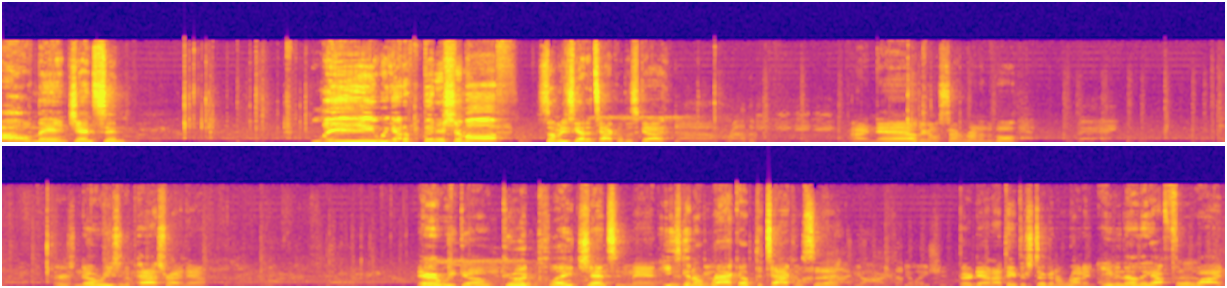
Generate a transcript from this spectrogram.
Oh, man. Jensen. Lee, we got to finish him off. Somebody's got to tackle this guy. All right, now they're going to start running the ball. There's no reason to pass right now. There we go. Good play, Jensen, man. He's going to rack up the tackles today. Third down. I think they're still going to run it, even though they got four wide.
